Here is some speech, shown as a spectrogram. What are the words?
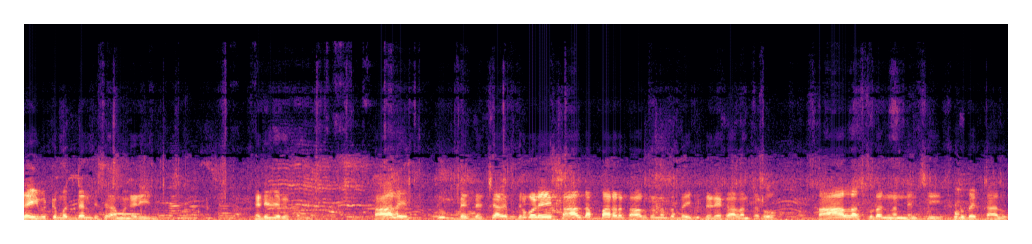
ದಯವಿಟ್ಟು ಮಧ್ಯಾಹ್ನ ಬಿಸಿಲು ಅಮ್ಮ ನಡೀಲಿ ನಡೀಲೇಬೇಕಮ್ಮ ಕಾಲು ಎಷ್ಟು ಬೆಚ್ಚಾಗ ತಿರುಗೊಳ್ಳಿ, ಕಾಲು ದಪ್ಪಾರ ಕಾಲು ಕಂಡಂತ ದಯವಿಟ್ಟು ನಡೆಯ ಕಾಲು ಅಂತಾರು. ಕಾಲ ಸುಡಂಗೆ ನನ್ನ ನೆನೆಸಿ ಸುಡಬೇಕು ಕಾಲು.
